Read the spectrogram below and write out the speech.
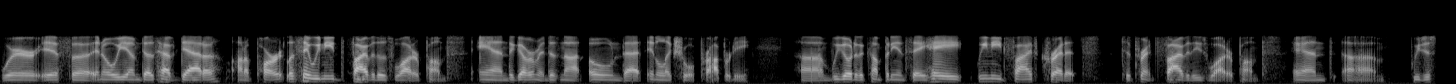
where if uh, an OEM does have data on a part, let's say we need five of those water pumps, and the government does not own that intellectual property, um, we go to the company and say, hey, we need five credits to print five of these water pumps, and um, we just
